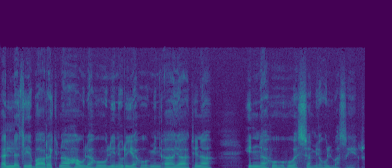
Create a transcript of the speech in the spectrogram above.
ellezî bâreknâ havlehu linuriyehu min âyâtina innehu huves semi'ul basîr.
